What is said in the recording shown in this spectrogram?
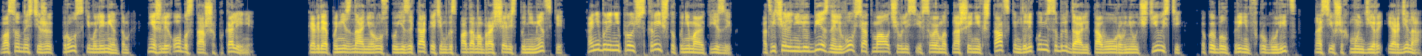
в особенности же к прусским элементам, нежели оба старших поколения. Когда по незнанию русского языка к этим господам обращались по-немецки, они были не прочь скрыть, что понимают язык, отвечали нелюбезно или вовсе отмалчивались и в своем отношении к штатским далеко не соблюдали того уровня учтивости, какой был принят в кругу лиц, носивших мундиры и ордена.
